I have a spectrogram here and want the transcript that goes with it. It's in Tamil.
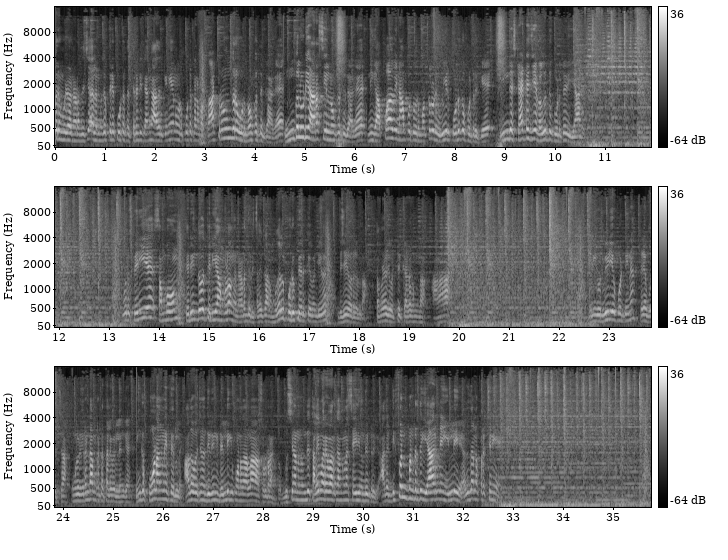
பெரும் விழா நடந்துச்சு. அதில் மிகப்பெரிய கூட்டத்தை திரட்டிட்டாங்க. அதற்கு இணையான ஒரு கூட்டத்தை நம்ம காட்டணுங்கிற ஒரு நோக்கத்துக்காக உங்களுடைய அரசியல் நோக்கத்துக்காக நீங்கள் அப்பாவி நாற்பத்தோரு மக்களுடைய உயிர் கொடுக்கப்பட்டிருக்கு. இந்த ஸ்ட்ராட்டஜியை வகுத்து கொடுத்தது யார்? ஒரு பெரிய சம்பவம் தெரிந்தோ தெரியாமலோ அங்கே நடந்துருச்சு அதுக்கான முதல் பொறுப்பேற்க வேண்டியவர் விஜய் அவர்கள் தான். தமிழக வெற்றி கழகம் தான் ஆனால் நீங்கள் ஒரு வீடியோ போட்டீங்கன்னா சரியா போச்சா? உங்களுக்கு இரண்டாம் கட்ட தலைவர் இல்லைங்க. எங்க போனாங்கன்னே தெரியல. அதை வச்சு நான் திடீர்னு டெல்லிக்கு போனதாலாம் சொல்றாங்க இப்போ புஷியானந்த் வந்து தலைமறைவா இருக்காங்கலாம் செய்தி வந்துட்டு இருக்கு. அதை டிஃபெண்ட் பண்றதுக்கு யாருமே இல்லையே. அதுதான பிரச்சனையே.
